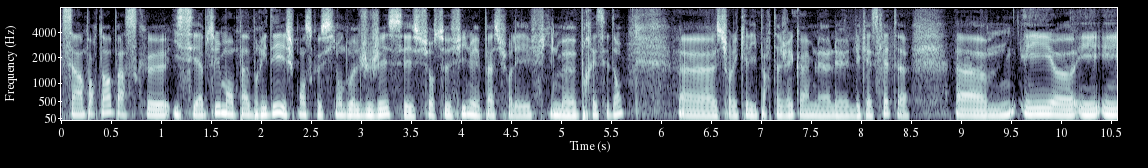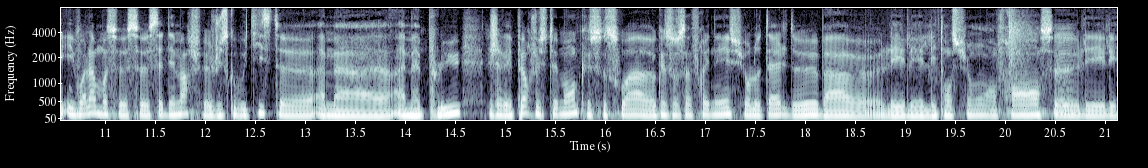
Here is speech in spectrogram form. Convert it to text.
C'est important parce que il s'est absolument pas bridé et je pense que si on doit le juger, c'est sur ce film et pas sur les films précédents euh, sur lesquels il partageait quand même le- le- les casquettes. Euh, et, euh, et, et- voilà, moi, ce- ce- cette démarche jusqu'au boutiste, euh, elle m'a plu. J'avais peur justement que ce soit que ce soit freiné sur l'autel de bah, les, les, les tensions en France, euh, les, les-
